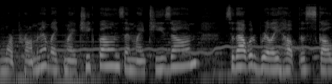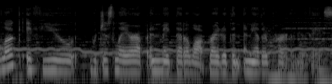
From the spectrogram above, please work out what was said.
more prominent, like my cheekbones and my T-zone. So that would really help the skull look if you would just layer up and make that a lot brighter than any other part of your face.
